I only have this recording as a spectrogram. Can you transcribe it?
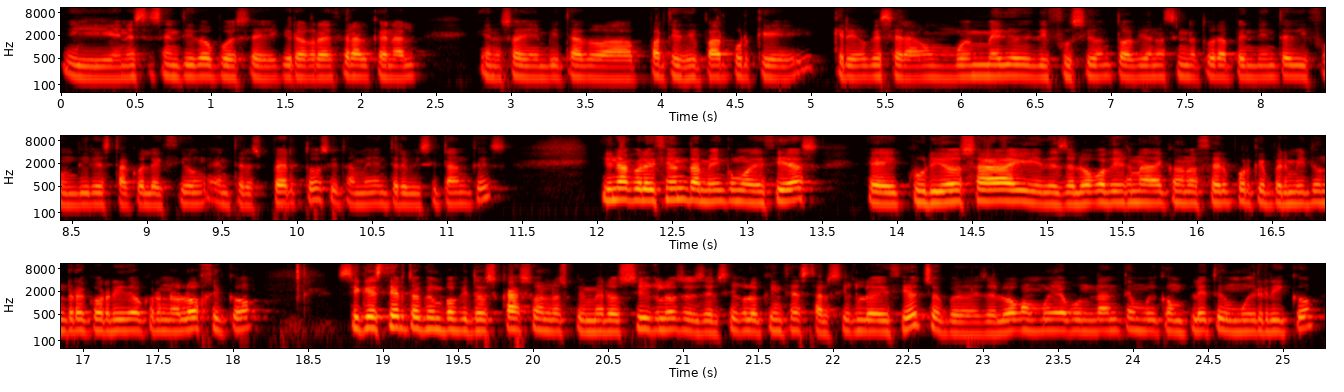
Y en ese sentido pues eh, quiero agradecer al canal que nos haya invitado a participar porque creo que será un buen medio de difusión, todavía una asignatura pendiente difundir esta colección entre expertos y también entre visitantes. Y una colección también, como decías, eh, curiosa y desde luego digna de conocer porque permite un recorrido cronológico. Sí que es cierto que un poquito escaso en los primeros siglos, desde el siglo XV hasta el siglo XVIII, pero desde luego muy abundante, muy completo y muy rico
